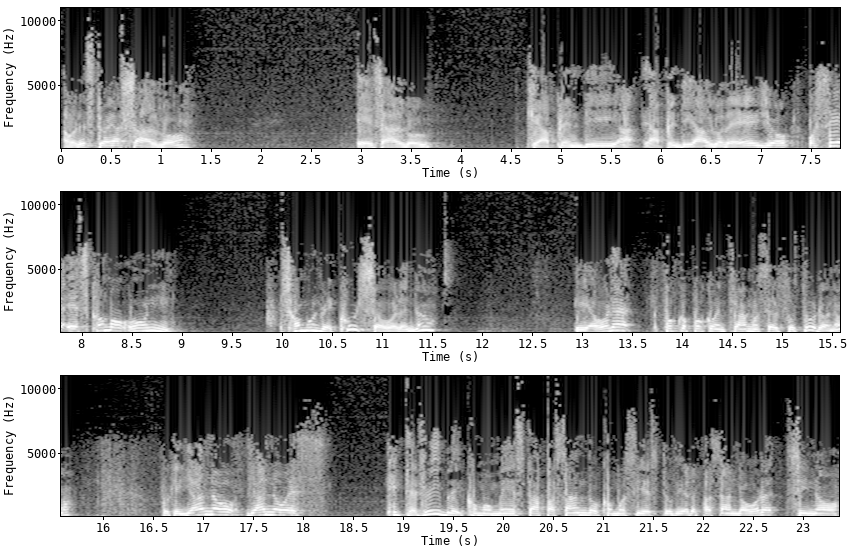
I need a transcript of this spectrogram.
Ahora estoy a salvo. Es algo que aprendí, aprendí algo de ello. O sea, es como un, es como un recurso ahora, ¿no? Y ahora poco a poco entramos al futuro, ¿no? Porque ya no, ya no es terrible como me está pasando, como si estuviera pasando ahora, sino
